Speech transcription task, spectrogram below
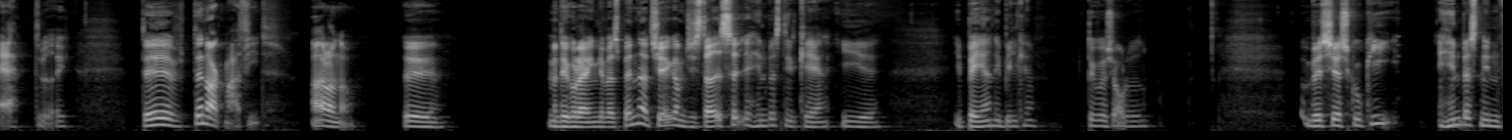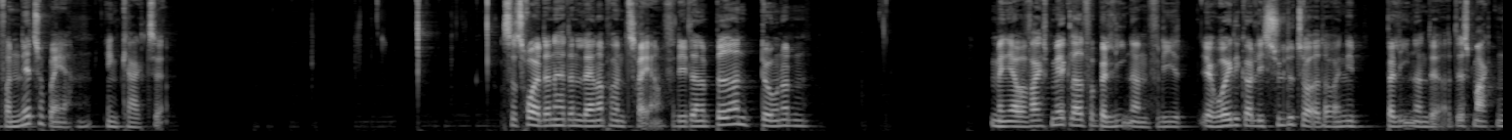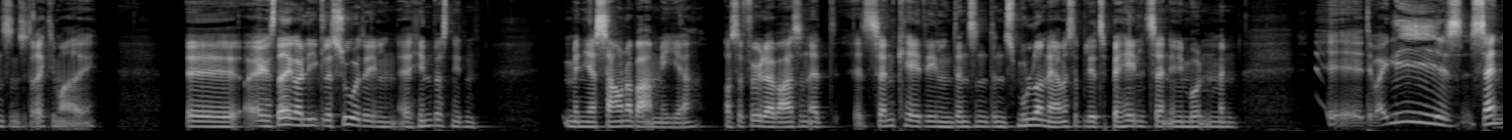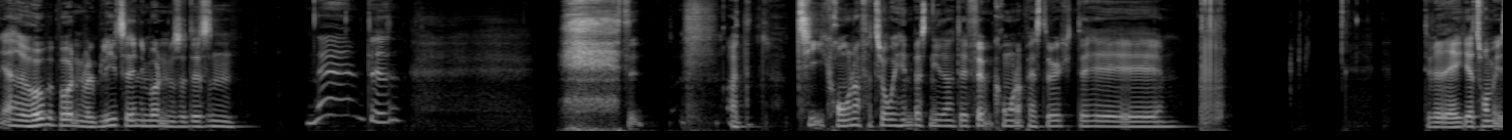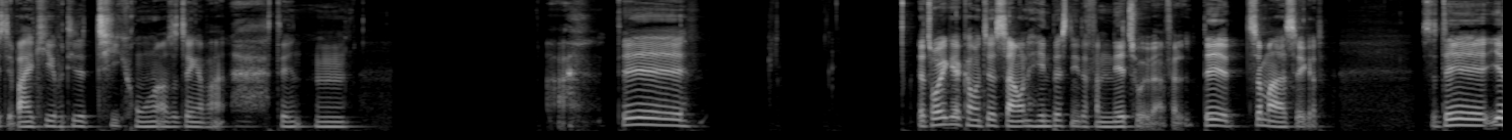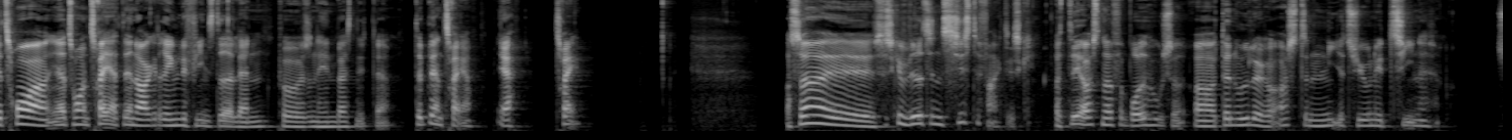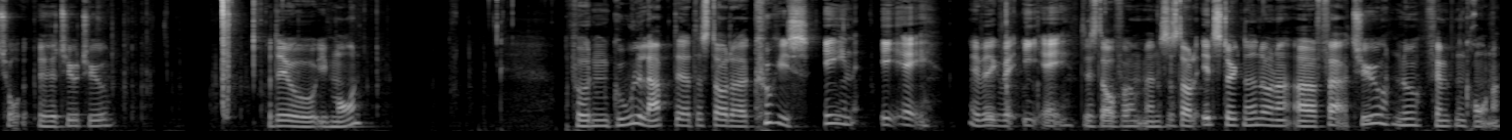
Ja, det ved jeg ikke. Det, det er nok meget fint. I don't know. Øh, men det kunne da egentlig være spændende at tjekke, om de stadig sælger hindbærsnitkager i, øh, i bageren i Bilka. Det kunne være sjovt at vide. Hvis jeg skulle give hindbærsnitten fra Nettobageren en karakter, så tror jeg, at den her den lander på en 3'er, fordi den er bedre end donutten. Men jeg var faktisk mere glad for berlineren, fordi jeg kunne rigtig godt lide syltetøjet, der var inde i berlineren der, og det smagte den sådan set rigtig meget af. Øh, og jeg kan stadig godt lide glasurdelen af hindbærsnitten, men jeg savner bare mere. Og så føler jeg bare sådan, at, at sandkagedelen, den, sådan, den smuldrer nærmest og bliver til behageligt sand ind i munden, men øh, det var ikke lige sand, jeg havde håbet på, at den ville blive til ind i munden, så det er sådan, nej, det, det og 10 kroner for to hindbærsnitter, det er 5 kroner per stykke, det, det ved jeg ikke, jeg tror mest, jeg bare kigger på de der 10 kroner, og så tænker jeg bare, ah, det, mm, det... Jeg tror ikke, jeg kommer til at savne hindbærsnitter fra Netto i hvert fald. Det er så meget sikkert. Så det, jeg tror, jeg tror en træer, det er nok et rimelig fint sted at lande på sådan en hindbærsnit der. Det bliver en træer. Ja, tre. Og så, øh, så skal vi videre til den sidste faktisk. Og det er også noget for Brødhuset, og den udløber også den 29. 10. 2020. Og det er jo i morgen. På den gule lap der, der står der cookies 1 EA. Jeg ved ikke, hvad EA det står for, men så står der et stykke nedenunder, og før 20, nu 15 kroner.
